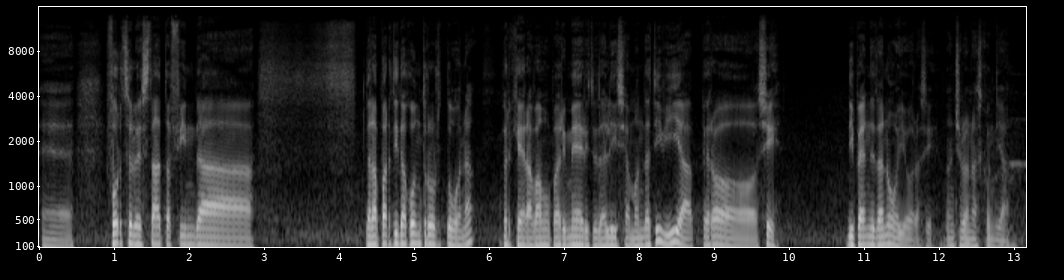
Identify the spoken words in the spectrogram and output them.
Eh, forse lo è stata fin da, dalla partita contro Ortona, perché eravamo pari merito e da lì siamo andati via, però sì, dipende da noi ora, sì, non ce lo nascondiamo.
